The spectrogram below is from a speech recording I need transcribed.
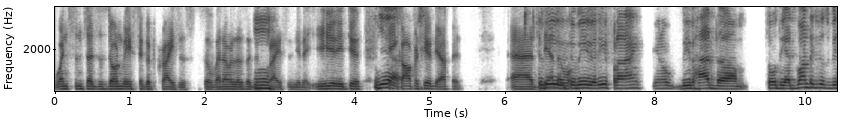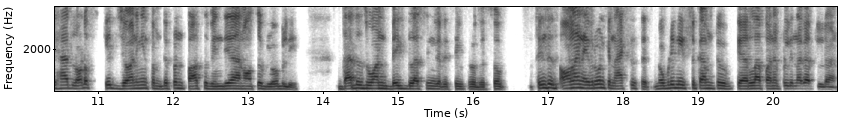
Winston Churchill: "Don't waste a good crisis." So whenever there's a good Mm. crisis, you know, you need to Yeah. take opportunity of it. And To be, other to be very frank, you know, we've had um, so the advantage is we had a lot of kids joining in from different parts of India and also globally. That is one big blessing we received through this. So since it's online, everyone can access it. Nobody needs to come to Kerala, Panampilly Nagar to learn.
